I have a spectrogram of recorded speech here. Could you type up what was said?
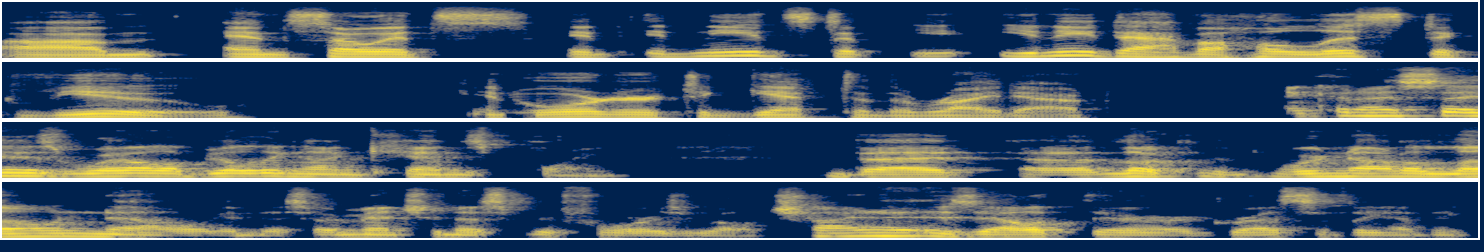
Um, and so it's it, it needs to you need to have a holistic view in order to get to the right outcome. And can I say as well, building on Ken's point, that uh, look, we're not alone now in this. I mentioned this before as well. China is out there aggressively. I think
